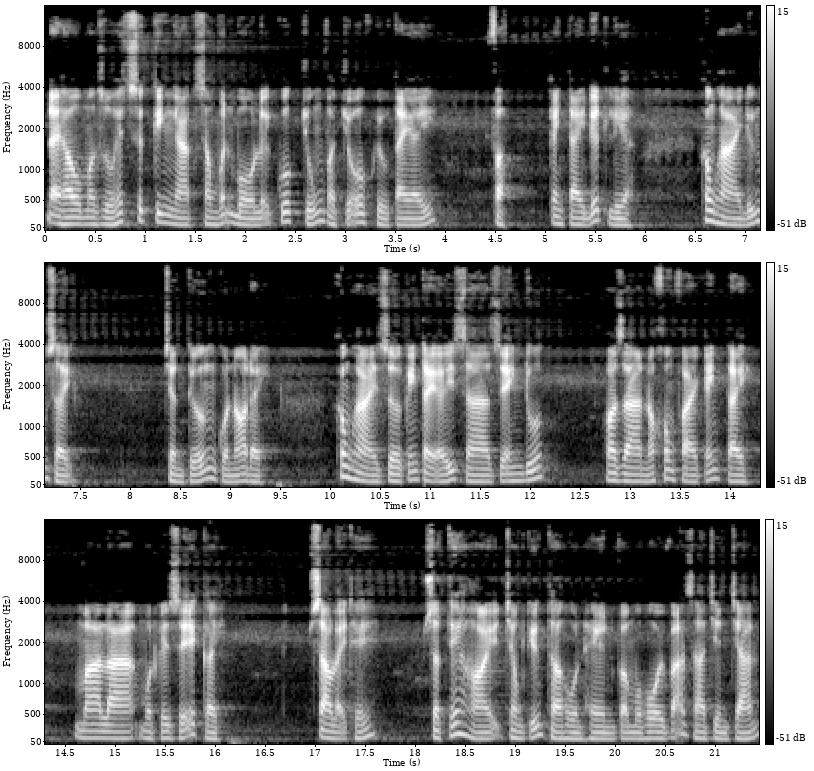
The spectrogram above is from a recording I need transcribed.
Đại hầu mặc dù hết sức kinh ngạc song vẫn bổ lưỡi cuốc trúng vào chỗ khuỷu tay ấy. Phập, canh tay đứt lìa. Không hài đứng dậy. Trần tướng của nó đây. Không hài giơ cánh tay ấy ra dưới anh đuốc. Hóa ra nó không phải cánh tay, mà là một cái rễ cây. Sao lại thế? Giật thế hỏi trong tiếng thở hồn hền và mồ hôi vã ra trên trán.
